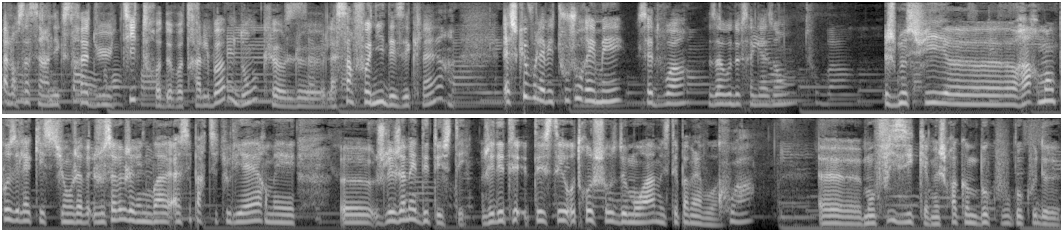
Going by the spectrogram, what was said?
Alors ça c'est un extrait du titre de votre album, donc le, la symphonie des éclairs. Est-ce que vous l'avez toujours aimé cette voix, Zao de Sagazan? Je me suis euh, rarement posé la question. Je savais que j'avais une voix assez particulière, mais euh, je l'ai jamais détestée. J'ai détesté autre chose de moi, mais c'était pas ma voix. Quoi? Euh, mon physique, mais je crois comme beaucoup, beaucoup de.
